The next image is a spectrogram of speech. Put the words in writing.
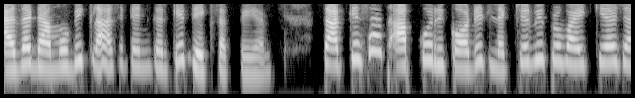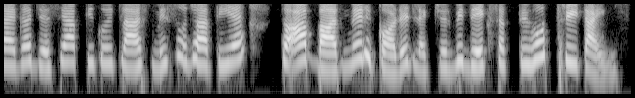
एज अ डेमो भी क्लास अटेंड करके देख सकते हैं। साथ के साथ आपको रिकॉर्डेड लेक्चर भी प्रोवाइड किया जाएगा। जैसे आपकी कोई क्लास मिस हो जाती है तो आप बाद में रिकॉर्डेड लेक्चर भी देख सकते हो थ्री टाइम्स।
